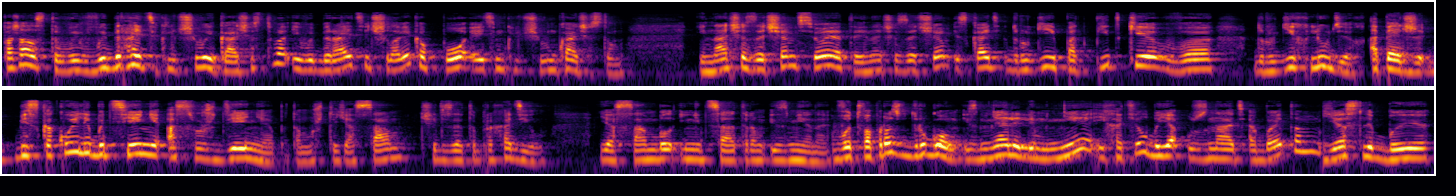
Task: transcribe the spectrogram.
пожалуйста, вы выбирайте ключевые качества и выбирайте человека по этим ключевым качествам. Иначе зачем все это? Иначе зачем искать другие подпитки в других людях? Опять же, без какой-либо тени осуждения, потому что я сам через это проходил. Я сам был инициатором измены. Вот вопрос в другом. Изменяли ли мне, и хотел бы я узнать об этом, если бы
